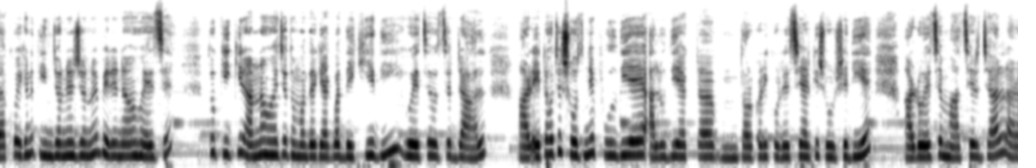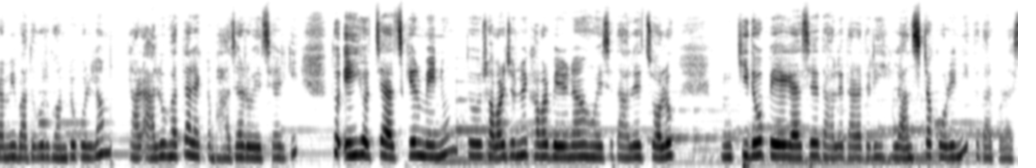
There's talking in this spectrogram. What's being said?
দেখো এখানে তিনজনের জন্য বেড়ে নেওয়া হয়েছে। তো কি কি রান্না হয়েছে তোমাদেরকে একবার দেখিয়ে দিই। হয়েছে হচ্ছে ডাল, আর এটা হচ্ছে সজনে ফুল দিয়ে, আলু দিয়ে একটা তরকারি করেছে আর কি সর্ষে দিয়ে। আর রয়েছে মাছের ঝাল, আর আমি বাঁধাকপির ঘন্ট করলাম। আর আলু ভাতে আর একটা ভাজা রয়েছে আর কি। তো এই হচ্ছে আজকের মেনু তো সবার জন্যই খাবার বেড়ে নেওয়া হয়েছে। তাহলে চলো খিদেও পেয়ে গেছে, তাহলে তাড়াতাড়ি লাঞ্চটা করে নিই, তো তারপর আস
